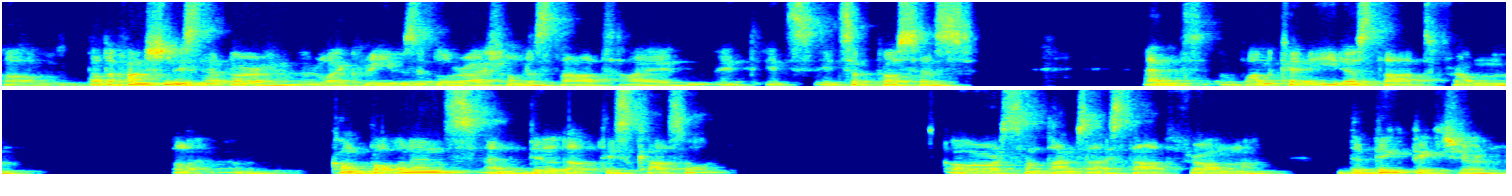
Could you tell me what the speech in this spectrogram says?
um, but a function is never like reusable right from the start. I it, it's it's a process, and one can either start from components and build up this castle, or sometimes I start from the big picture.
